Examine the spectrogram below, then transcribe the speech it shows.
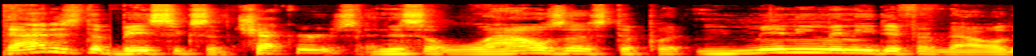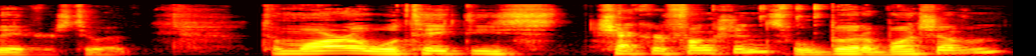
That is the basics of checkers, and this allows us to put many, many different validators to it. Tomorrow we'll take these checker functions, we'll build a bunch of them,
